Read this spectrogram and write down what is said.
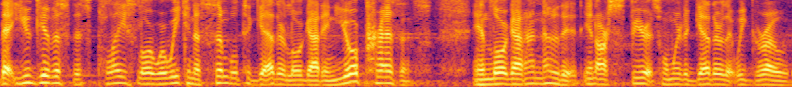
that you give us this place, Lord, where we can assemble together, Lord God, in your presence. And Lord God, I know that in our spirits, when we're together, that we grow.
